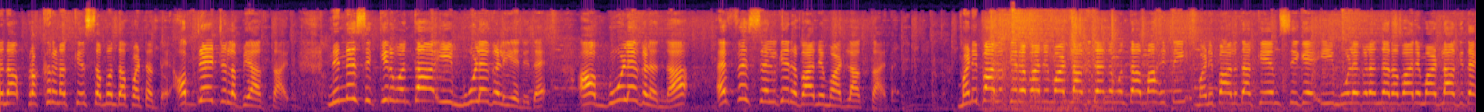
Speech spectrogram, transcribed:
ಉತ್ಖನನ ಪ್ರಕರಣಕ್ಕೆ ಸಂಬಂಧಪಟ್ಟಂತೆ ಅಪ್ಡೇಟ್ ಲಭ್ಯ ಆಗ್ತಾ ಇದೆ. ನಿನ್ನೆ ಸಿಕ್ಕಿರುವಂತಹ ಈ ಮೂಳೆಗಳು ಏನಿದೆ? ಆ ಮೂಳೆಗಳನ್ನ ಎಫ್ ಎಸ್ ಎಲ್ಗೆ ರವಾನೆ ಮಾಡಲಾಗ್ತಾ ಇದೆ. ಮಣಿಪಾಲಕ್ಕೆ ರವಾನೆ ಮಾಡಲಾಗಿದೆ ಅನ್ನುವಂತಹ ಮಾಹಿತಿ ಮಣಿಪಾಲದ ಕೆಎಂಸಿಗೆ ಈ ಮೂಳೆಗಳನ್ನ ರವಾನೆ ಮಾಡಲಾಗಿದೆ.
